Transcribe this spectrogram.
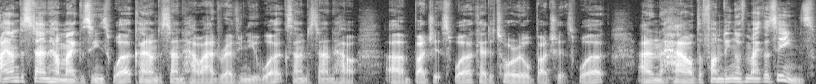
I understand how magazines work. I understand how ad revenue works. I understand how uh, budgets work, editorial budgets work, and how the funding of magazines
